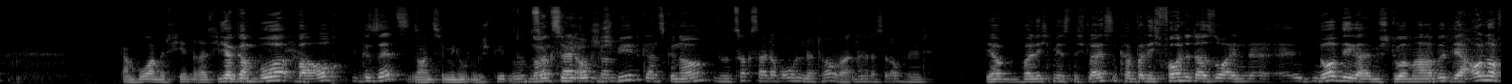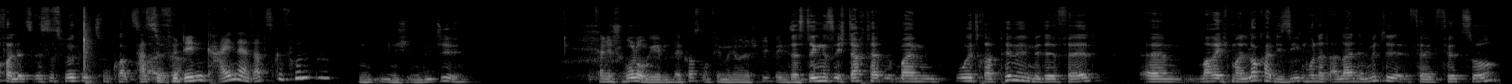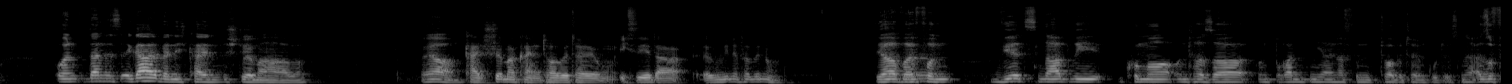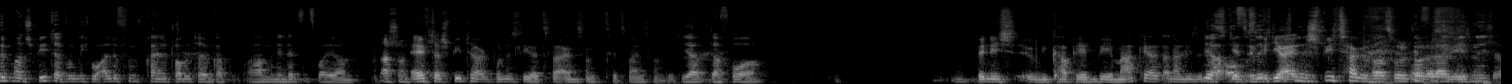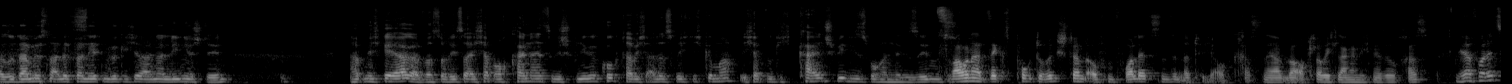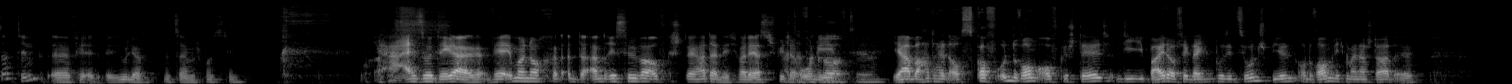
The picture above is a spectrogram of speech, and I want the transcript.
Gamboa mit 34 Ja, Gamboa war auch gesetzt. 19 Minuten gespielt nur. 19 halt Minuten gespielt, ganz genau. Du zockst halt auch ohne der Torwart, ne? Das ist halt auch wild. Ja, weil ich mir es nicht leisten kann, weil ich vorne da so einen äh, Norweger im Sturm habe, der auch noch verletzt ist. Es ist wirklich zum Kotzen. Hast du für den keinen Ersatz gefunden? N nicht im Budget. Kann ich Schwolo geben, der kostet noch 4 Millionen, der spielt wenigstens. Das Ding ist, ich dachte halt mit meinem Ultra-Pimmel-Mittelfeld ähm, mache ich mal locker die 700 allein im Mittelfeld fit so. Und dann ist egal, wenn ich keinen Stürmer habe. Ja. Kein Stürmer, keine Torbeteiligung. Ich sehe da irgendwie eine Verbindung. Ja, weil von Wirtz, Nabri, Kummer und Hazard und Brandt nie einer für eine Torbeteiligung gut ist. Ne? Also findet man einen Spieltag wirklich, wo alle fünf keine Torbeteiligung haben in den letzten zwei Jahren. War schon. Elfter Spieltag, Bundesliga 2021, 2022. Ja, davor. Bin ich irgendwie KPNB Marktwertanalyse, ja, dass ich jetzt irgendwie die alten nicht. Spieltage rausholen soll oder wie? nicht. Also da müssen alle Planeten wirklich in einer Linie stehen. Hat mich geärgert, was soll ich sagen? Ich habe auch kein einziges Spiel geguckt, habe ich alles richtig gemacht. Ich habe wirklich kein Spiel dieses Wochenende gesehen. 206 Punkte Rückstand auf dem Vorletzten sind natürlich auch krass. Ne? War auch, glaube ich, lange nicht mehr so krass. Wer Vorletzter? Tim? Äh, äh, Julian mit seinem Schmutzteam. ja, also, Digga, wer immer noch André Silva aufgestellt hat, er nicht, war der erste Spieltag ohne verkauft, ja. ja, aber hat halt auch Skoff und Raum aufgestellt, die beide auf der gleichen Position spielen und Raum nicht meiner Startelf.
